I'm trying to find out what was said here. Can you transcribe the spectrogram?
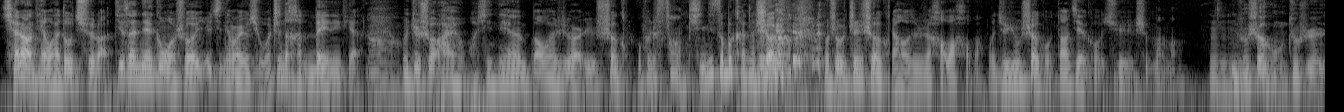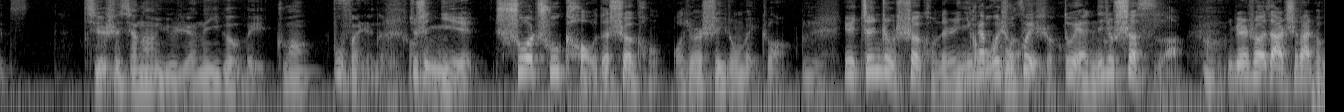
前两天我还都去了，第三天跟我说今天晚上又去，我真的很累那天。啊，我就说，哎呀，我今天吧，我有点社恐。我说放屁，你怎么可能社恐？我说我真社恐。然后我就说好吧，好吧，我就用社恐当借口去什么嘛。嗯，你说社恐就是，其实是相当于人的一个伪装，部分人的伪装。就是你说出口的社恐，我觉得是一种伪装，嗯因为真正社恐的人应该不会说会社恐对啊，那就社死啊。嗯，你比如说在哪儿吃饭，说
